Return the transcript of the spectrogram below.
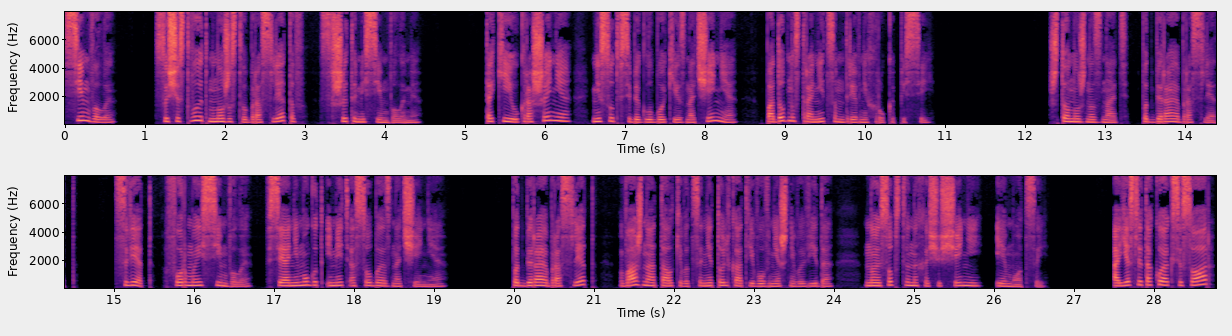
Символы. Существует множество браслетов с вшитыми символами. Такие украшения несут в себе глубокие значения, подобно страницам древних рукописей. Что нужно знать, подбирая браслет? Цвет, форма и символы – все они могут иметь особое значение. Подбирая браслет, важно отталкиваться не только от его внешнего вида, но и собственных ощущений и эмоций. А если такой аксессуар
